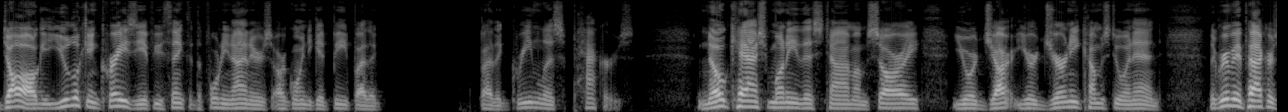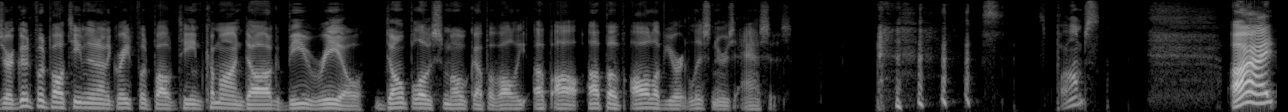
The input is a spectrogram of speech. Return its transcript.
Dog, you looking crazy if you think that the 49ers are going to get beat by the by the greenless Packers. No cash money this time. I'm sorry. Your your journey comes to an end. The Green Bay Packers are a good football team. They're not a great football team. Come on, dog. Be real. Don't blow smoke up of all up all up of all of your listeners' asses. Pumps. All right.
